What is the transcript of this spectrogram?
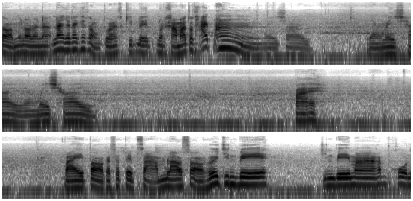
ต่อไม่รอแล้วนะ น่าจะได้แค่สองตัวนะสกิปเลย หนวดขาวมาตัวท้ายปัง ไม่ใช่ ยังไม่ใช่ยังไม่ใช่ ไป ไปต่อกับสเต็ปสามราวสองเฮ้ยจินเบย์จินเบย์มาครับทุกคน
